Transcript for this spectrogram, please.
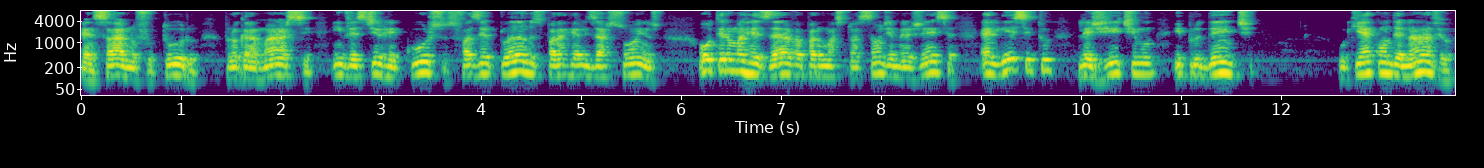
Pensar no futuro, programar-se, investir recursos, fazer planos para realizar sonhos ou ter uma reserva para uma situação de emergência é lícito, legítimo e prudente. O que é condenável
